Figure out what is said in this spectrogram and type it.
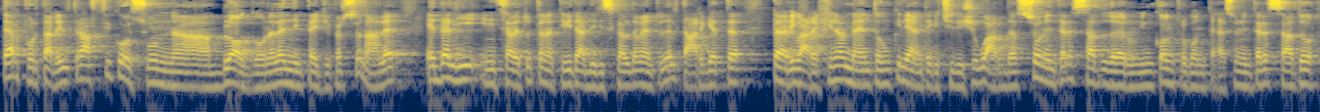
per portare il traffico su un uh, blog o una landing page personale e da lì iniziare tutta un'attività di riscaldamento del target per arrivare finalmente a un cliente che ci dice guarda sono interessato ad avere un incontro con te, sono interessato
